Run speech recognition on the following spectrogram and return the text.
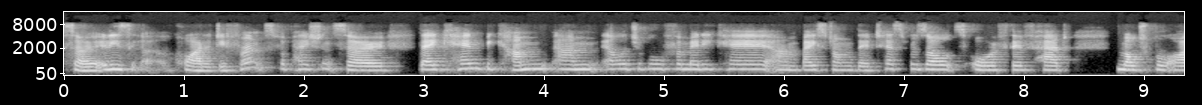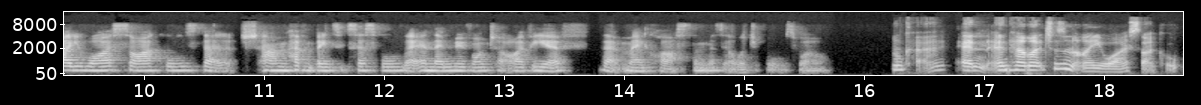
So it is uh, quite a difference for patients. So they can become um, eligible for Medicare um, based on their test results, or if they've had multiple IUI cycles that um, haven't been successful and they move on to IVF, that may class them as eligible as well. Okay. And and how much is an IUI cycle?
